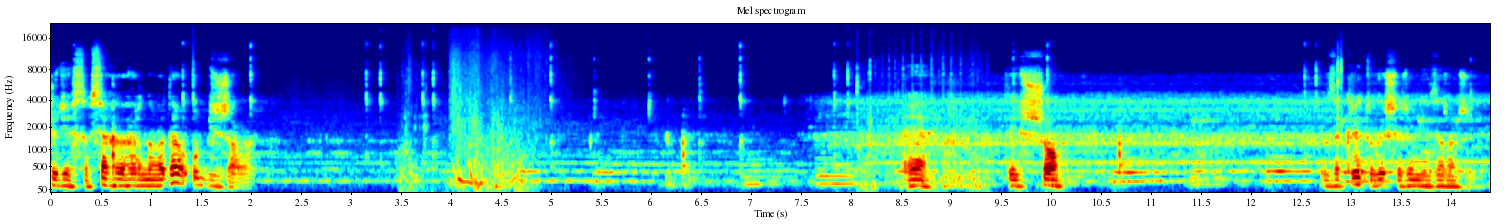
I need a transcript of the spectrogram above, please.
Чудесно, вся гарна вода убежала. Е, ти що? Закрито лише рівня зараження.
